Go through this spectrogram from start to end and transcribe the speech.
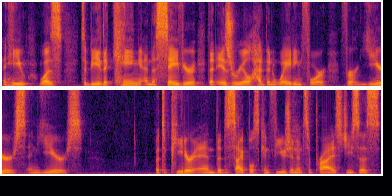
And he was to be the king and the savior that Israel had been waiting for for years and years. But to Peter and the disciples' confusion and surprise, Jesus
